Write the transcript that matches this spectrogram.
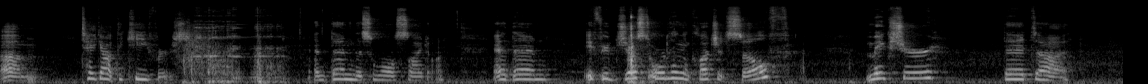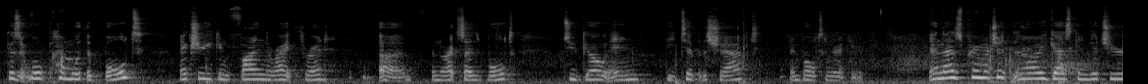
um, take out the key first. And then this will all slide on. And then if you're just ordering the clutch itself, make sure that, because uh, it won't come with a bolt, make sure you can find the right thread uh, and the right size bolt to go in the tip of the shaft and bolt in right here. And that's pretty much it. Now you guys can get your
